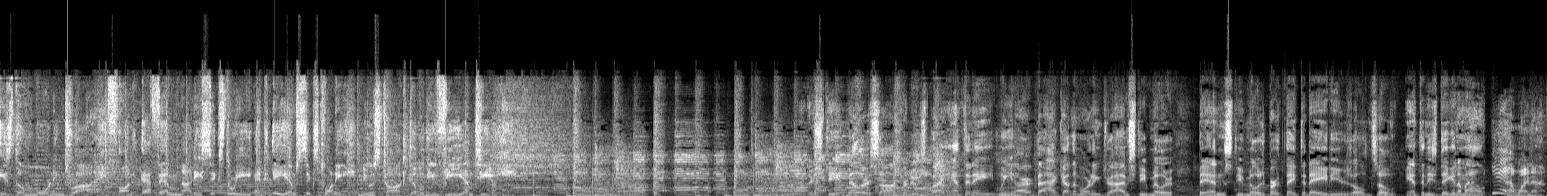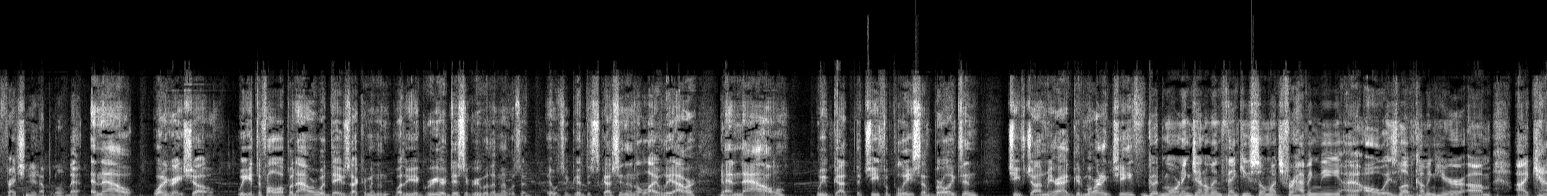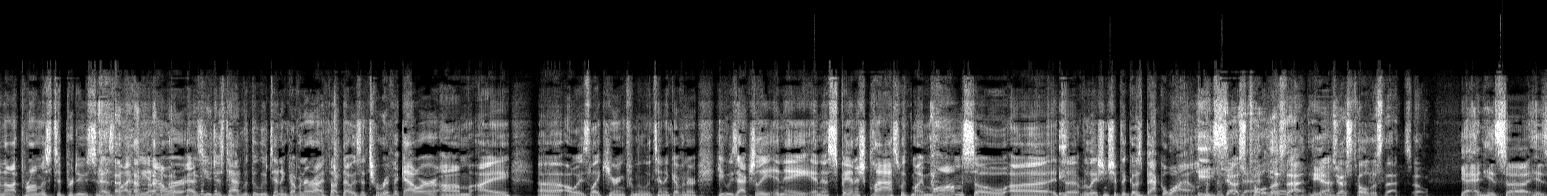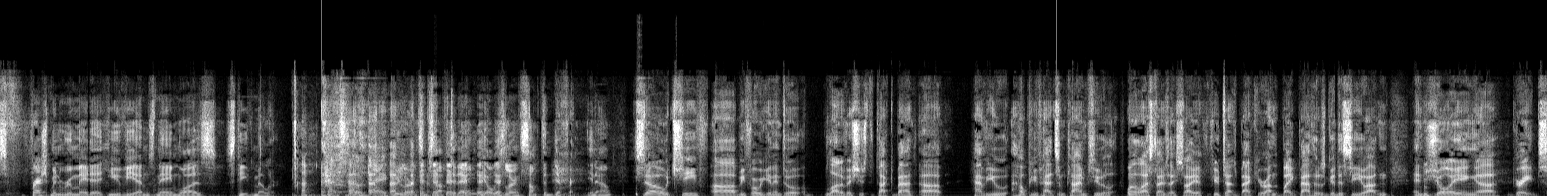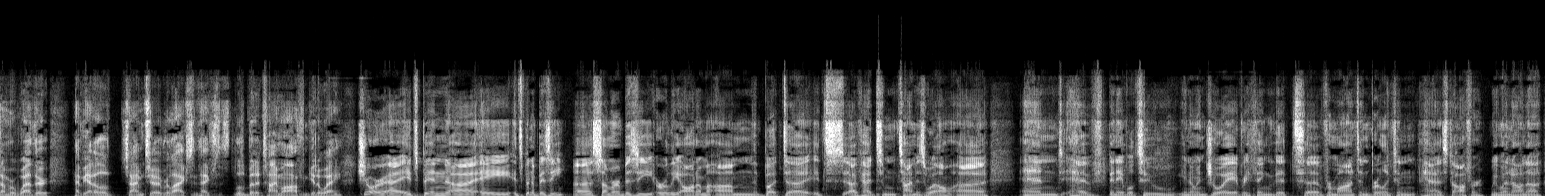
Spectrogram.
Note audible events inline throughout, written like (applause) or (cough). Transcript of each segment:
is the morning drive on FM 96.3 and AM 620. News Talk WVMT. Another Steve Miller song produced by Anthony. We are back on the morning drive. Steve Miller, Ben, Steve Miller's birthday today, 80 years old. So Anthony's digging them out. Yeah, why not? Freshen it up a little bit. And now, what a great show. We get to follow up an hour with Dave Zuckerman, and whether you agree or disagree with him, it was a it was a good discussion and a lively hour. Yep. And now we've got the chief of police of Burlington, Chief Jon Murad. Good morning, Chief. Good morning, gentlemen. Thank you so much for having me. I always love coming here. Um, I cannot promise to produce as lively an hour (laughs) as you just had with the lieutenant governor. I thought that was a terrific hour. Um, I uh, always like hearing from the lieutenant governor. He was actually in a in a Spanish class with my mom, so uh, it's a relationship that goes back a while. He (laughs) just told us Yeah. that. He Yeah. had just told us that. So Yeah, and his uh, his freshman roommate at UVM's name was Steve Miller. (laughs) That's okay. (laughs) We learned some stuff today. You always learn something different, you know? So, Chief, uh, before we get into a, a lot of issues to talk about, uh, have you? I hope you've had some time to. One of the last times I saw you, a few times back, you were on the bike path. It was good to see you out and enjoying (laughs) uh, great summer weather. Have you had a little time to relax and have a little bit of time off and get away? Sure, uh, it's been uh, a it's been a busy uh, summer, busy early autumn, um, but uh, it's I've had some time as well, uh, and have been able to you know enjoy everything that Vermont and Burlington has to offer. We went on a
